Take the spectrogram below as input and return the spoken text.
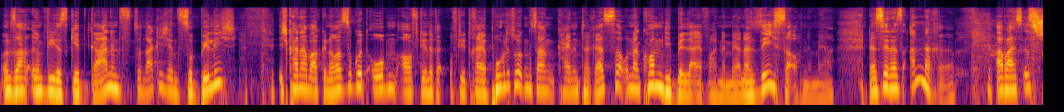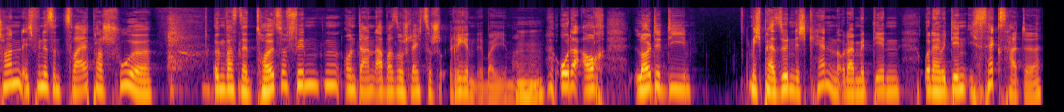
und sage irgendwie, das geht gar nicht, das ist zu nackig und zu billig. Ich kann aber auch genauso gut oben auf, den, auf die drei Punkte drücken und sagen, kein Interesse und dann kommen die Bilder einfach nicht mehr und dann sehe ich sie auch nicht mehr. Das ist ja das andere. Aber es ist schon, ich finde, es sind zwei Paar Schuhe, irgendwas nicht toll zu finden und dann aber so schlecht zu reden über jemanden. Oder auch Leute, die mich persönlich kennen oder mit denen oder mit denen ich Sex hatte,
